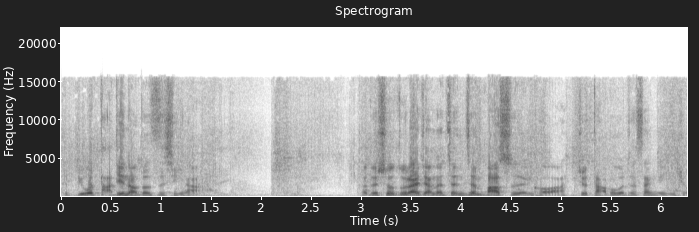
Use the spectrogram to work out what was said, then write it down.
这比我打电脑都自信啊。啊，对兽族来讲呢，整整八十人口啊，就打不过这三个英雄。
